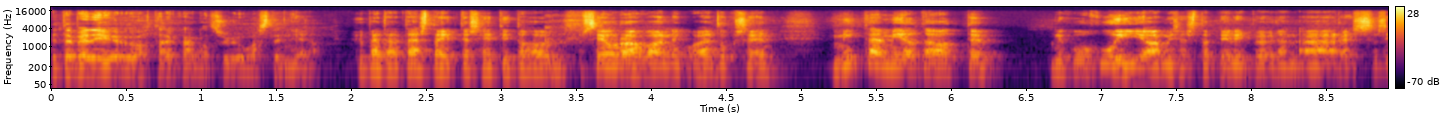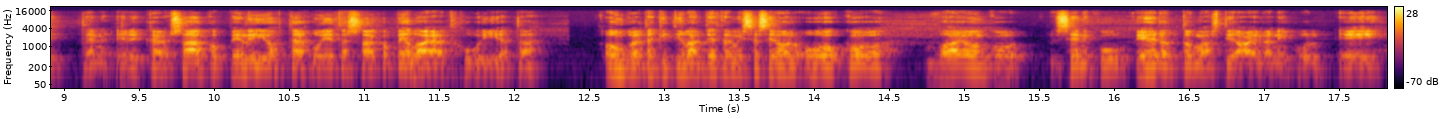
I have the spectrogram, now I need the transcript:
että pelijohtajan kannalta sujuvasti. Joo. Hypätään tästä itse heti tuohon seuraavaan niin ajatukseen. Mitä mieltä olette niin kuin huijaamisesta pelipöydän ääressä sitten. Eli saako pelijohtaja huijata, saako pelaajat huijata? Onko jotakin tilanteita, missä se on ok, vai onko se niin kuin ehdottomasti aina niin kuin ei?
